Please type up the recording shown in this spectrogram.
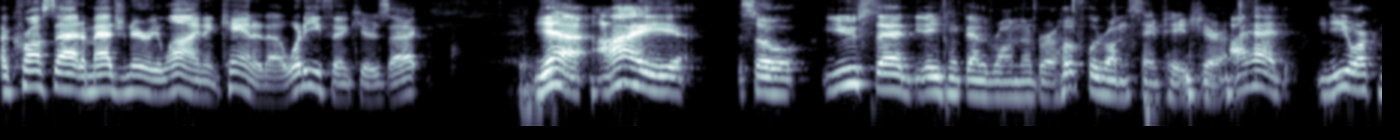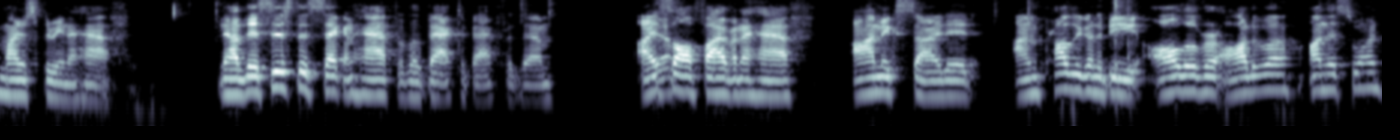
across that imaginary line in Canada. What do you think here, Zach? Yeah, I so you said you think they had the wrong number. Hopefully, we're on the same page here. I had New York minus three and a half. Now, this is the second half of a back to back for them. I Yeah. saw five and a half. I'm excited. I'm probably going to be all over Ottawa on this one.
